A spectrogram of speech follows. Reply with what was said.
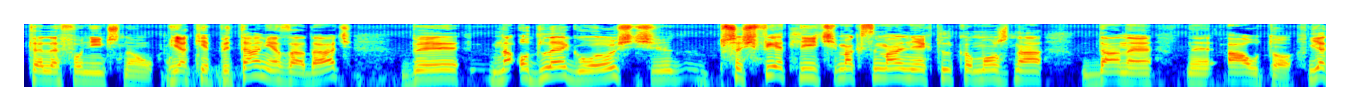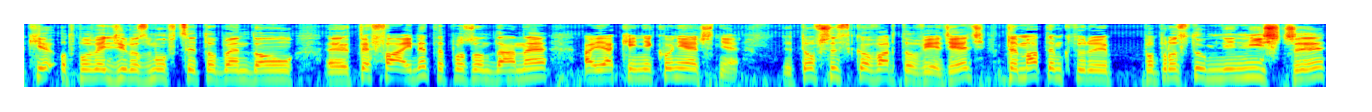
telefoniczną, jakie pytania zadać, by na odległość e, prześwietlić maksymalnie jak tylko można dane e, auto. Jakie odpowiedzi rozmówcy to będą e, te fajne, te pożądane, a jakie niekoniecznie. To wszystko warto wiedzieć. Tematem, który po prostu mnie niszczy,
